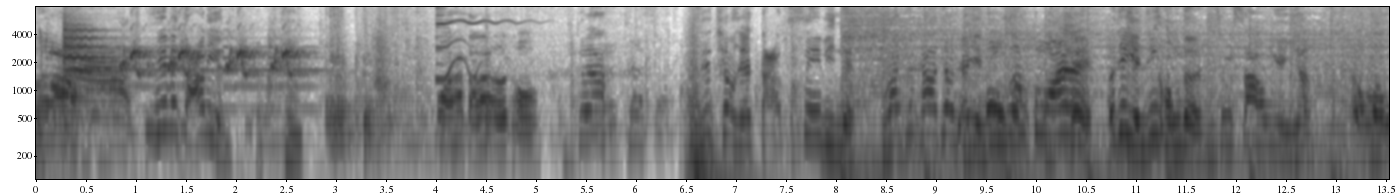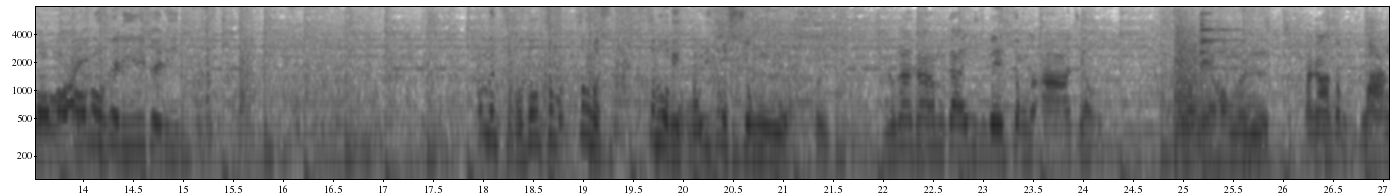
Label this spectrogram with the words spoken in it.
哇！直接被打脸！哇，他打到额头。对啊，直接跳起来打 C 名的，我刚才看他跳起来眼睛是，哎，而且眼睛红的，像杀红眼一样。哇哇哇哇！一碎离，一碎离。他们怎么都这么这么这么有活力，这么凶的？对，你们看看他们刚才一直被撞得啊啊叫的，哦，脸红了是？他刚刚都砰，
